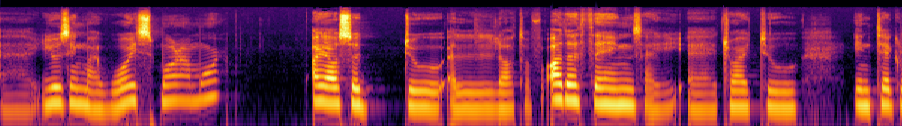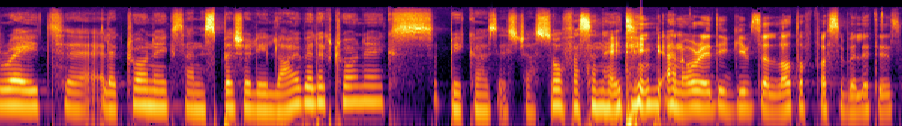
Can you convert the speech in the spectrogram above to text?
uh, using my voice more and more. I also do a lot of other things. I uh, try to integrate uh, electronics and especially live electronics because it's just so fascinating and already gives a lot of possibilities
